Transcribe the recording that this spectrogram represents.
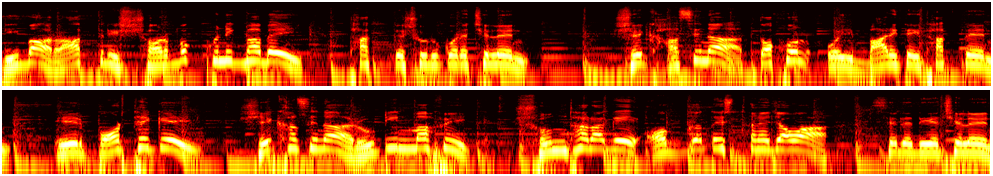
দিবা রাত্রি সর্বক্ষণিকভাবেই থাকতে শুরু করেছিলেন। শেখ হাসিনা তখন ওই বাড়িতেই থাকতেন। এরপর থেকেই শেখ হাসিনা রুটিন মাফিক সন্ধ্যার আগে অজ্ঞাত স্থানে যাওয়া ছেড়ে দিয়েছিলেন।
